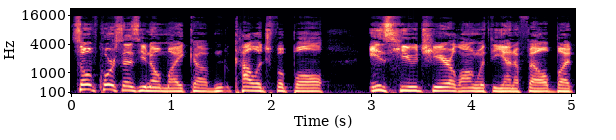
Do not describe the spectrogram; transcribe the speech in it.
So, of course, as you know, Mike, um, college football is huge here, along with the NFL. But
